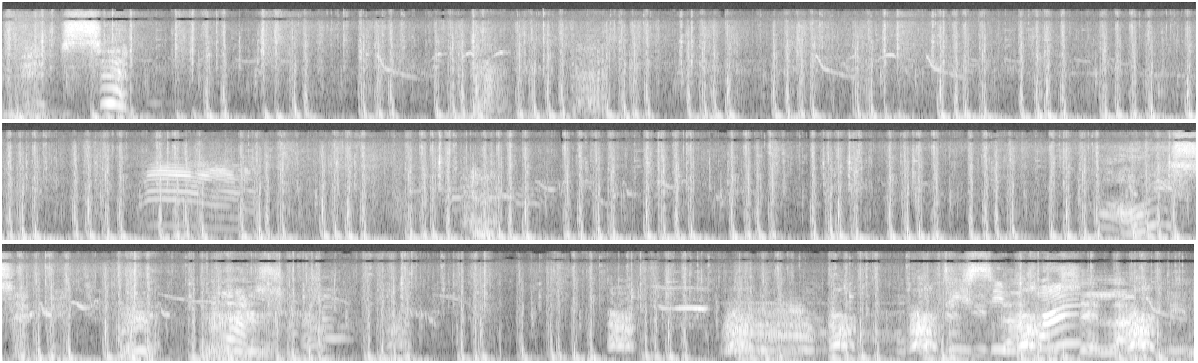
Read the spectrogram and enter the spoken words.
Son of a zip. Oh, he's a bit. Τι Κοιτάξτε συμβαίνει. σε Λάρνιν.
